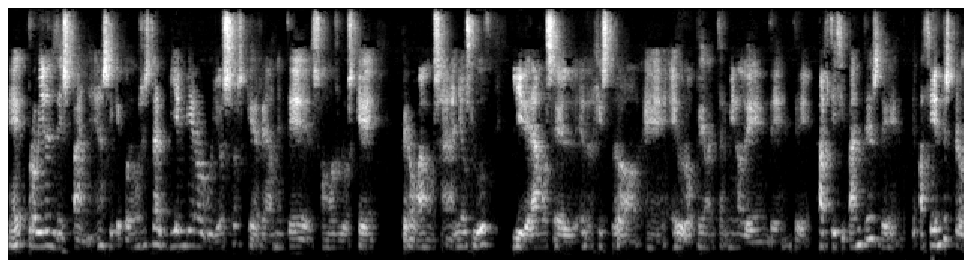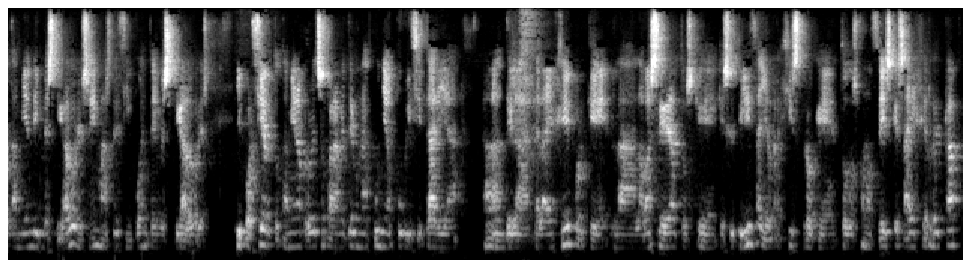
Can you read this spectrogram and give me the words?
eh, provienen de España. ¿eh? Así que podemos estar bien, bien orgullosos que realmente somos los que, pero vamos, a años luz, lideramos el, registro eh, europeo en términos de, participantes, de, pacientes, pero también de investigadores, más de 50 investigadores. Y por cierto, también aprovecho para meter una cuña publicitaria ah, de, la, de, la, EG porque la, base de datos que, que, se utiliza y el registro que todos conocéis, que es AEG RedCap,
